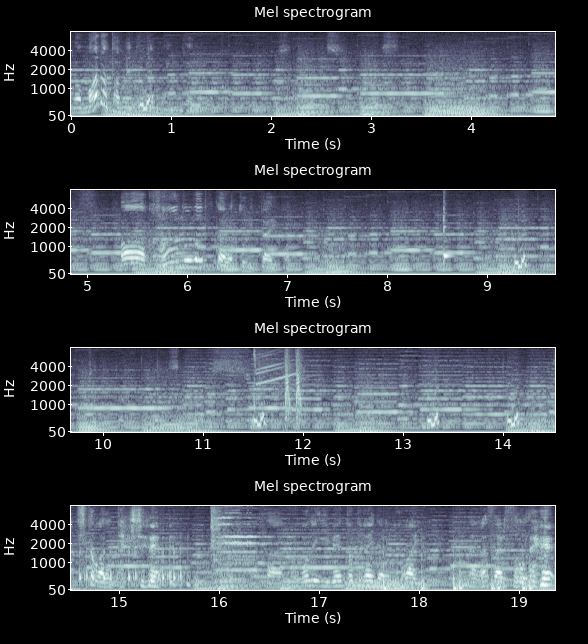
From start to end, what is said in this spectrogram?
まあ、まだ貯めててもいいんじゃない？ああカードだったら取りたいかも。ちょっと1とかだったりしてね。さあここでイベントって書いてあるの怖いよ。ね流されそうで。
